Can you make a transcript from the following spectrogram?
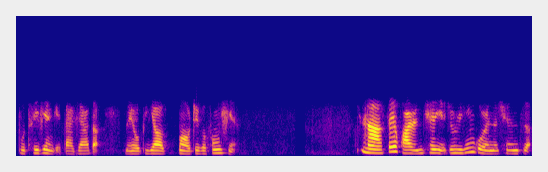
不推荐给大家的，没有必要冒这个风险。那非华人圈，也就是英国人的圈子，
